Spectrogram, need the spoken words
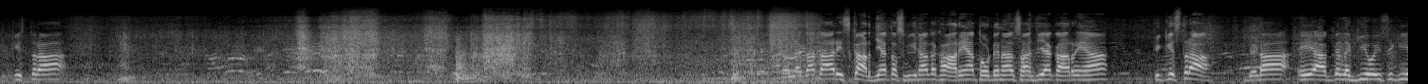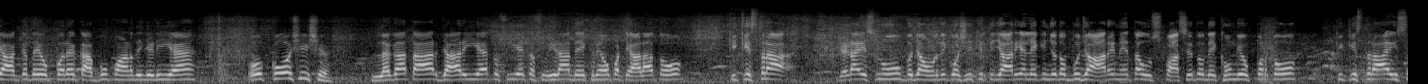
ਕਿ ਕਿਸ ਤਰ੍ਹਾਂ ਲਗਾਤਾਰ ਇਸ ਘਰ ਦੀਆਂ ਤਸਵੀਰਾਂ ਦਿਖਾ ਰਹੇ ਹਾਂ, ਤੁਹਾਡੇ ਨਾਲ ਸਾਂਝੀਆਂ ਕਰ ਰਹੇ ਹਾਂ ਕਿ ਕਿਸ ਤਰ੍ਹਾਂ ਜਿਹੜਾ ਇਹ ਅੱਗ ਲੱਗੀ ਹੋਈ ਸੀਗੀ, ਅੱਗ ਦੇ ਉੱਪਰ ਕਾਬੂ ਪਾਉਣ ਦੀ ਜਿਹੜੀ ਹੈ, ਉਹ ਕੋਸ਼ਿਸ਼ ਲਗਾਤਾਰ ਜਾਰੀ ਹੈ। ਤੁਸੀਂ ਇਹ ਤਸਵੀਰਾਂ ਦੇਖ ਰਹੇ ਹੋ ਪਟਿਆਲਾ ਤੋਂ ਕਿ ਕਿਸ ਤਰ੍ਹਾਂ ਜਿਹੜਾ ਇਸ ਨੂੰ ਬੁਝਾਉਣ ਦੀ ਕੋਸ਼ਿਸ਼ ਕੀਤੀ ਜਾ ਰਹੀ ਹੈ। ਲੇਕਿਨ ਜਦੋਂ ਬੁਝਾ ਰਹੇ ਨੇ ਤਾਂ ਉਸ ਪਾਸੇ ਤੋਂ ਦੇਖੋਗੇ ਉੱਪਰ ਤੋਂ ਕਿ ਕਿਸ ਤਰ੍ਹਾਂ ਇਸ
